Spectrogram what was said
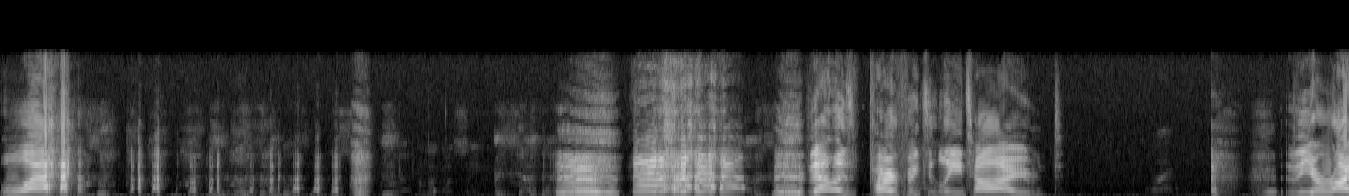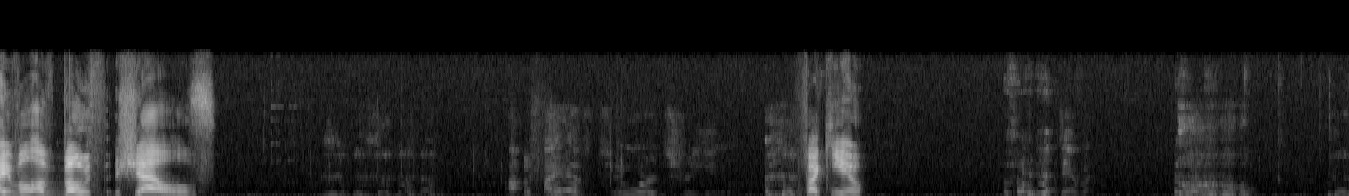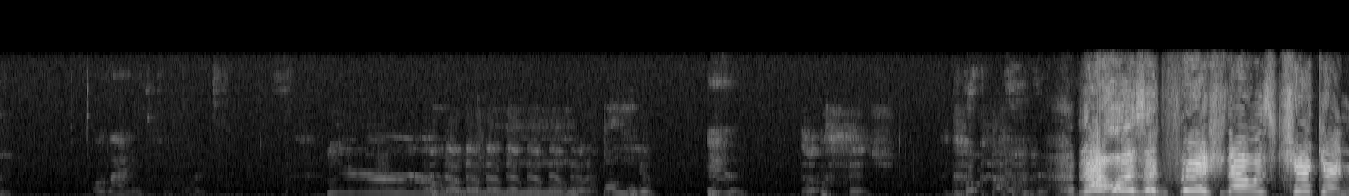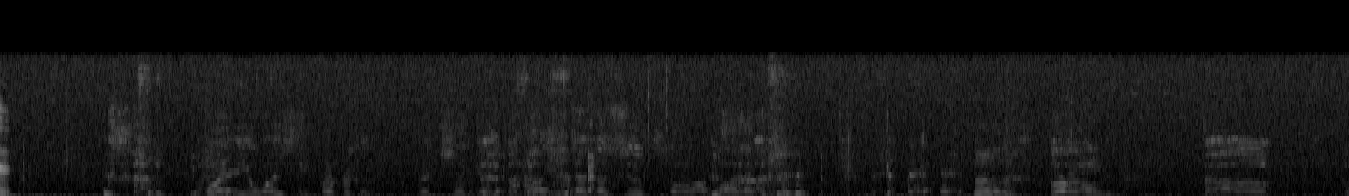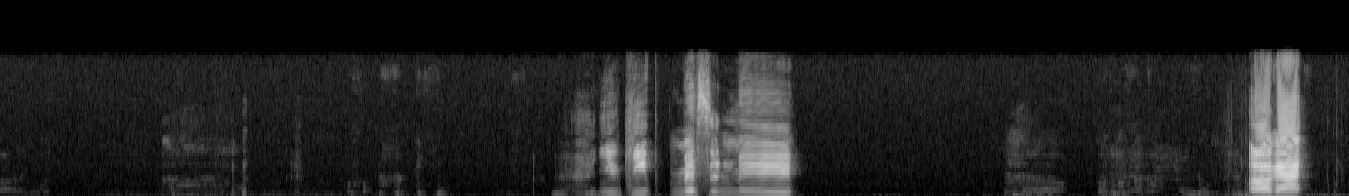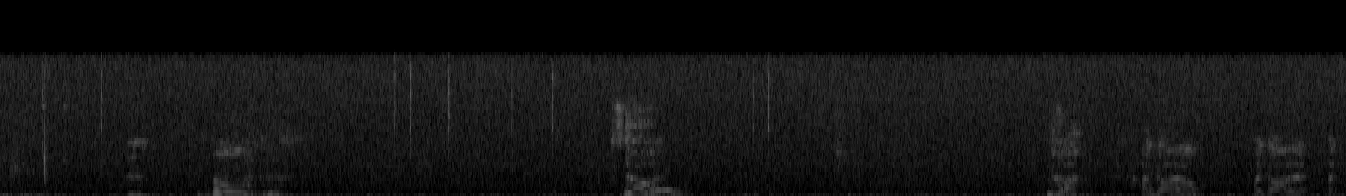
Wow. I'm not gonna sing. that was perfectly timed. The arrival of both shells. I, I have two words Fuck you. Damn it. Well, that is two words. That wasn't fish. That was chicken. Why are you wasting perfectly good chicken? Why is that the soup sauce? What? You keep missing me. Okay. I got him.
